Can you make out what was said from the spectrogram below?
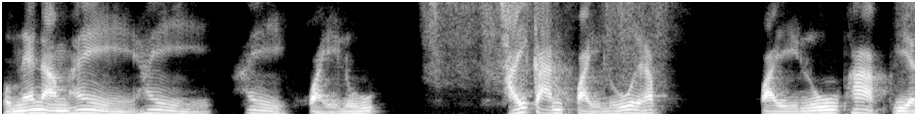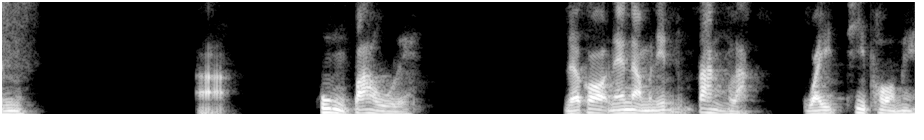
ผมแนะนำให้ให้ให้ไขว่รู้ ใช้การไขว่รู้เลยครับไขว่รู้ภาคเพียรอ่า พุ่งเป้าเลย แล้วก็แนะนำอันนี้ตั้งหลักไว้ที่พ่อแม่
